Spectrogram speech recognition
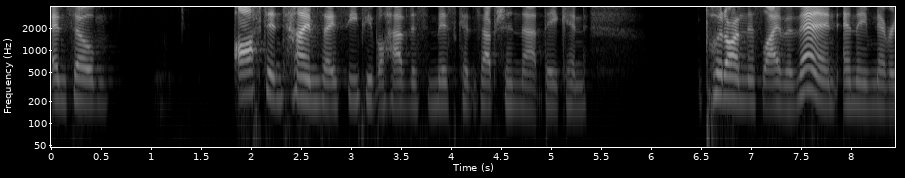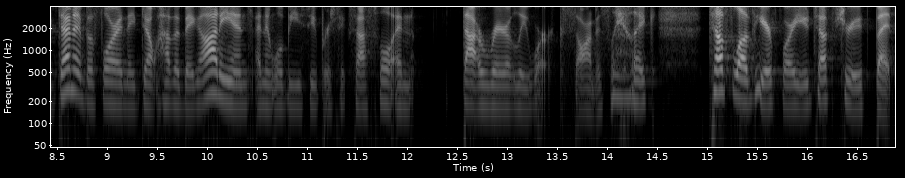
And so, oftentimes, I see people have this misconception that they can put on this live event and they've never done it before and they don't have a big audience and it will be super successful and that rarely works honestly like tough love here for you tough truth but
